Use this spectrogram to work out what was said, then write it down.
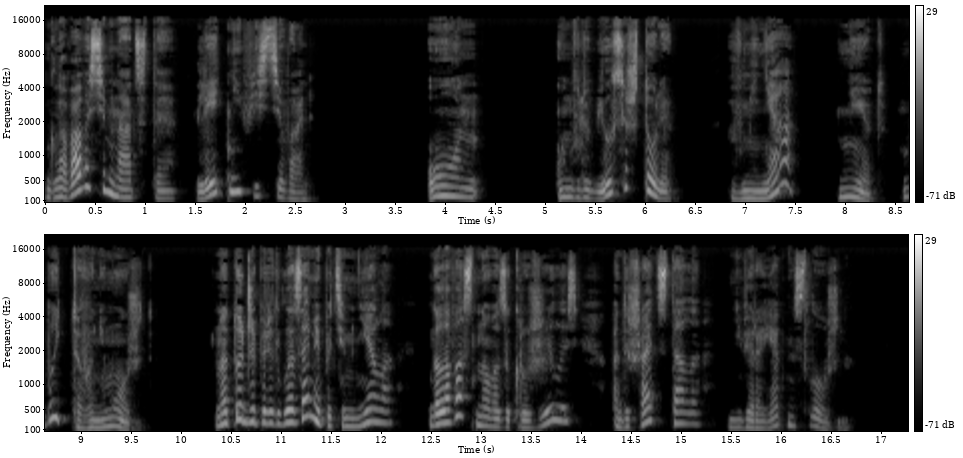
Глава 18. Летний фестиваль. Он... он влюбился, что ли? В меня? Нет, быть того не может. Но тут же перед глазами потемнело, голова снова закружилась, а дышать стало невероятно сложно.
